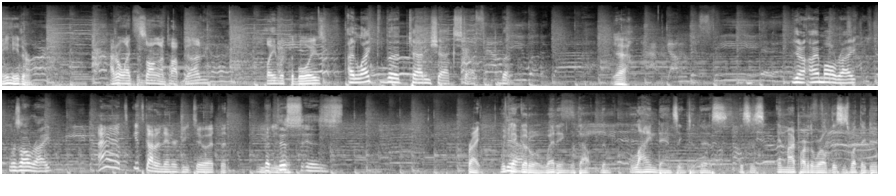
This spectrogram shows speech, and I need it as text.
Me neither. I don't like the song on Top Gun, playing with the boys. I liked the Caddyshack stuff, but Yeah. you know, I'm all right. Was all right, It's, it's got an energy to it that. but usually this is right. We Yeah. can't go to a wedding without them line dancing to this. This is in my part of the world. This is what they do.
